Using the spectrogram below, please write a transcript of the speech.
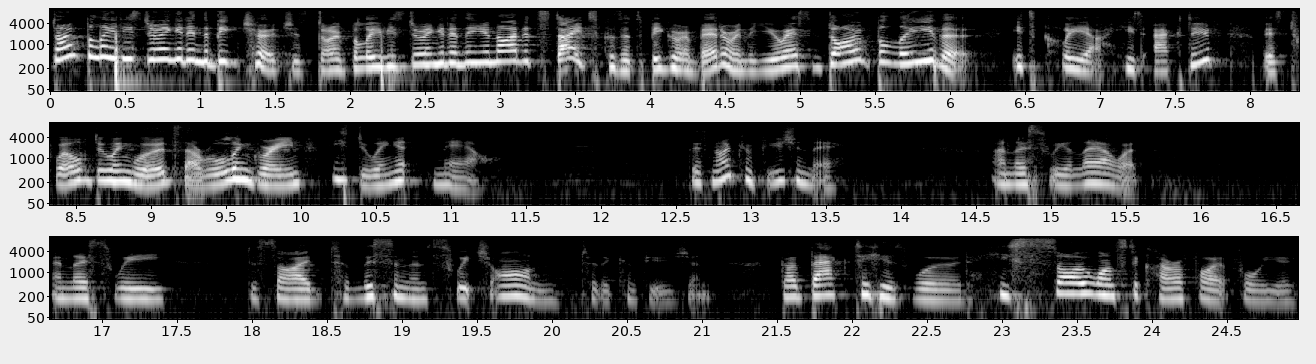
Don't believe he's doing it in the big churches. Don't believe he's doing it in the United States because it's bigger and better in the US. Don't believe it. It's clear. He's active. There's 12 doing words. They're all in green. He's doing it now. There's no confusion there unless we allow it, unless we decide to listen and switch on to the confusion. Go back to his word. He so wants to clarify it for you.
